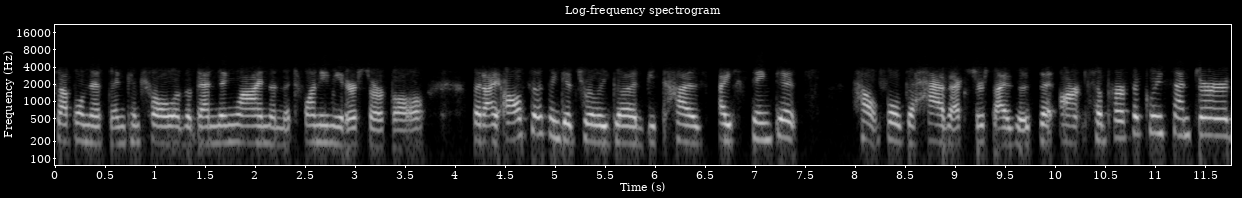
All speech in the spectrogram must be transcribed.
suppleness and control of a bending line than the 20 meter circle. But I also think it's really good because I think it's helpful to have exercises that aren't so perfectly centered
